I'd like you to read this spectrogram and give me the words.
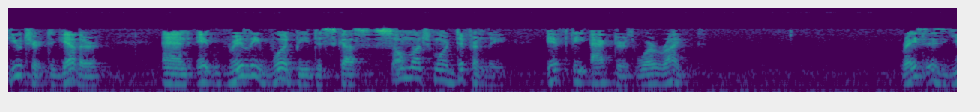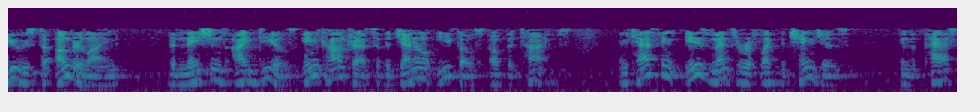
future together, and it really would be discussed so much more differently if the actors were right. Race is used to underline the nation's ideals in contrast to the general ethos of the times, and casting is meant to reflect the changes in the past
